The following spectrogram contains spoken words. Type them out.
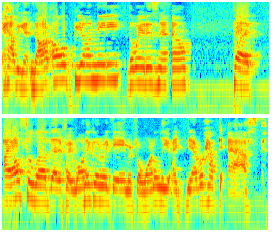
having it not all be on me the way it is now. But I also love that if I want to go to a game, if I want to leave, I'd never have to ask.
